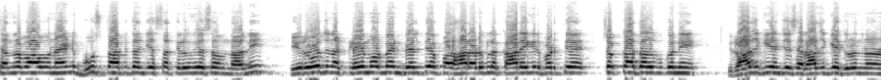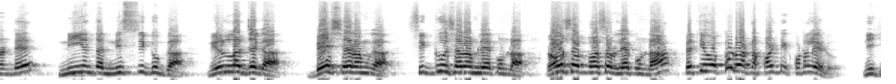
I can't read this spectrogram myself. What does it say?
చంద్రబాబు నాయుడిని భూస్థాపితం చేస్తా తెలుగుదేశం ఉందని ఈ రోజున క్లెయిమోర్ మైన్ వెళ్తే పదహారు అడుగుల కారెగిరి పడితే చొక్కా తలుపుకొని రాజకీయం చేసే రాజకీయ దురంధరం అంటే నీ అంత నిస్సిగ్గుగా నిర్లజ్జగా బేషరంగా సిగ్గు శరం లేకుండా రౌషం పోషం లేకుండా ప్రతి ఒక్కడు అట్లా పల్టీ కొట్టలేడు. నీకు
